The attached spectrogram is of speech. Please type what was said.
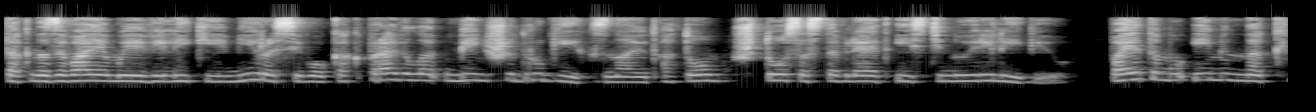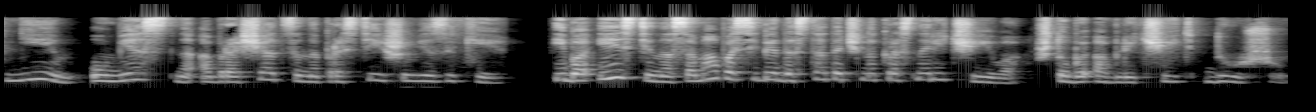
Так называемые великие мира сего, как правило, меньше других знают о том, что составляет истинную религию. Поэтому именно к ним уместно обращаться на простейшем языке. Ибо истина сама по себе достаточно красноречива, чтобы обличить душу.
